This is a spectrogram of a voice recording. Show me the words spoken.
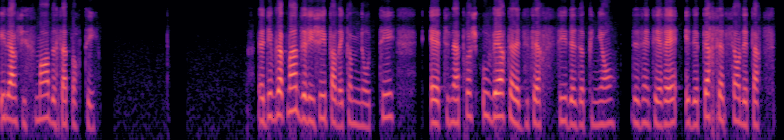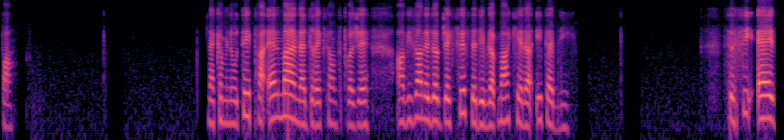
élargissement de sa portée. Le développement dirigé par les communautés est une approche ouverte à la diversité des opinions, des intérêts et des perceptions des participants. La communauté prend elle-même la direction du projet en visant les objectifs de développement qu'elle a établis. Ceci aide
